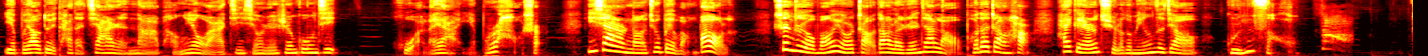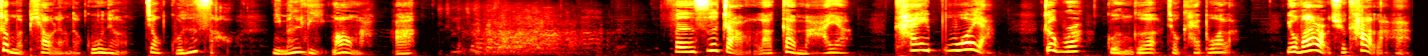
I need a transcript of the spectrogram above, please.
也不要对他的家人呐、朋友啊进行人身攻击。火了呀，也不是好事儿，一下呢就被网爆了，甚至有网友找到了人家老婆的账号，还给人取了个名字叫“滚嫂”。这么漂亮的姑娘叫滚嫂，你们礼貌吗？啊？粉丝涨了干嘛呀？开播呀！这不滚哥就开播了，有网友去看了啊，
